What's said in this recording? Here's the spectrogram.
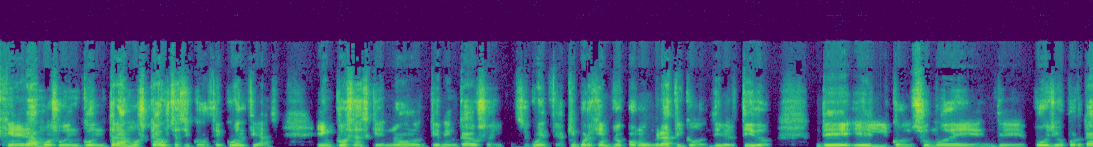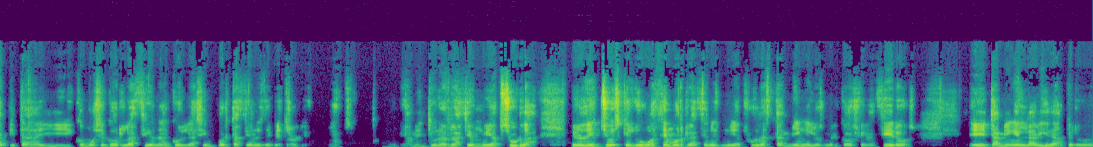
generamos o encontramos causas y consecuencias en cosas que no tienen causa y consecuencia. Aquí, por ejemplo, pongo un gráfico divertido del consumo de, pollo por cápita y cómo se correlaciona con las importaciones de petróleo. Obviamente una relación muy absurda, pero el hecho es que luego hacemos relaciones muy absurdas también en los mercados financieros eh, también en la vida, pero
